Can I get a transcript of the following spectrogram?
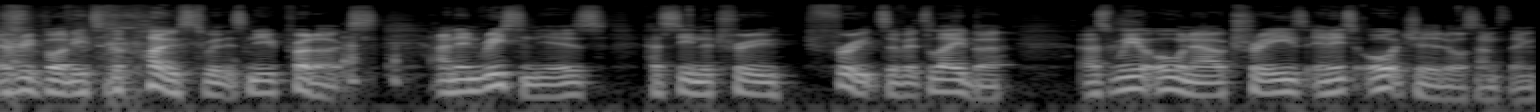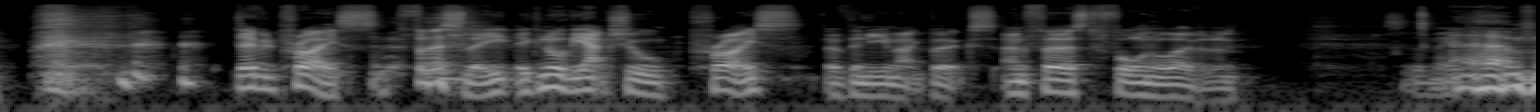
everybody to the post with its new products, and in recent years has seen the true fruits of its labour, as we are all now trees in its orchard or something. David Price. Firstly, ignore the actual price of the new MacBooks and first fawn all over them. This is amazing. Um,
